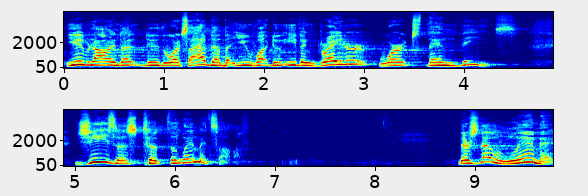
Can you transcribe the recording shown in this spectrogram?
you will not only do the works I've done, but you what do even greater works than these. Jesus took the limits off. There's no limit.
